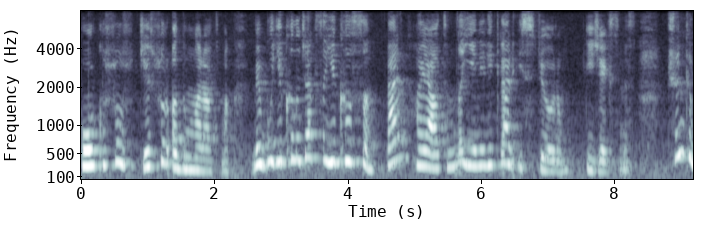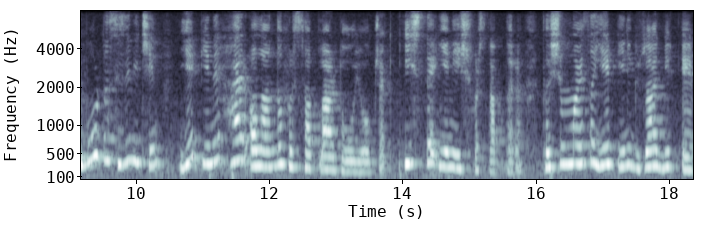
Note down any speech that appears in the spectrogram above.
Korkusuz, cesur adımlar atmak. Ve bu yıkılacaksa yıkılsın. Ben hayatımda yenilikler istiyorum diyeceksiniz. Çünkü burada sizin için yepyeni her alanda fırsatlar doğuyor olacak. İşse yeni iş fırsatları. Taşınmaysa yepyeni güzel bir ev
